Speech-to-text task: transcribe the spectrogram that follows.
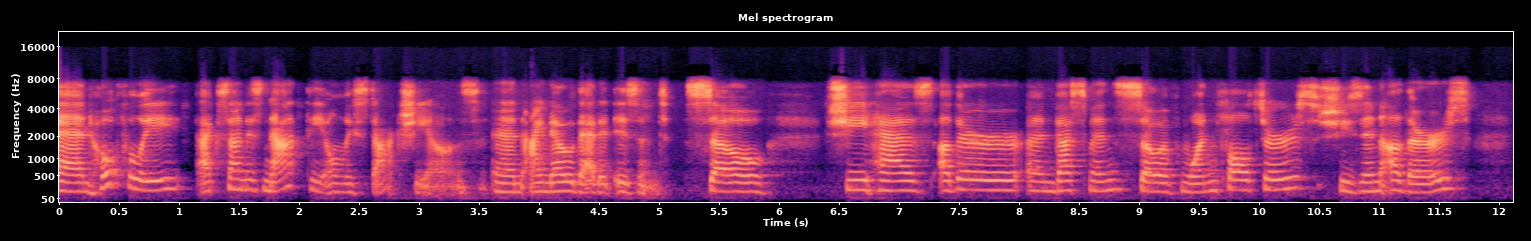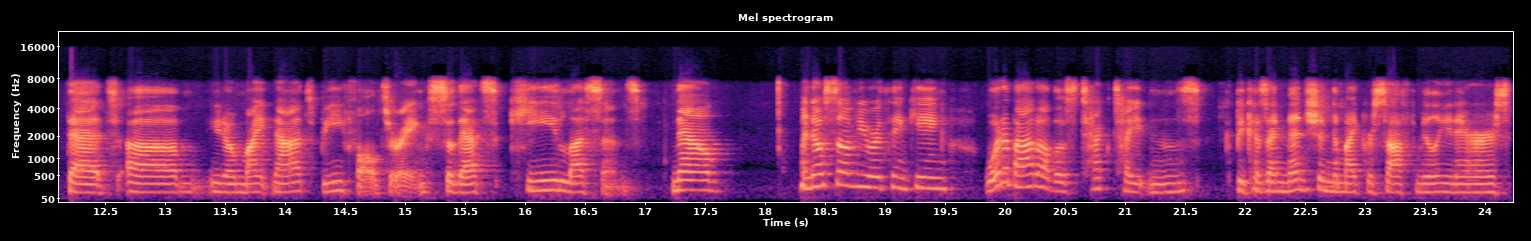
And hopefully, Exxon is not the only stock she owns. And I know that it isn't. So she has other investments. So if one falters, she's in others that um, you know might not be faltering. So that's key lessons. Now, I know some of you are thinking, what about all those tech titans? Because I mentioned the Microsoft millionaires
